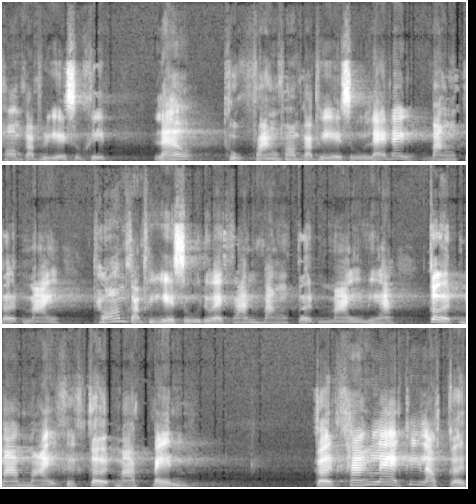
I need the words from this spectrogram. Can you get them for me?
พร้อมกับพระเยซูคริสต์แล้วถูกฝังพร้อมกับพระเยซูและได้บังเกิดใหม่ พร้อมกับพระเยซูด้วยการบังเกิดใหม่เนี่ยเกิดมาใหม่คือเกิดมาเป็น เกิดครั้งแรกที่เราเกิด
